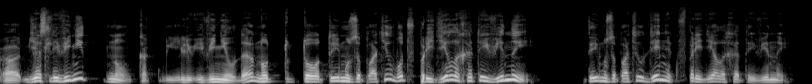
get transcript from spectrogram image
А, если винит, ну, как или винил, да, ну, то, то ты ему заплатил вот в пределах этой вины. Ты ему заплатил денег в пределах этой вины.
